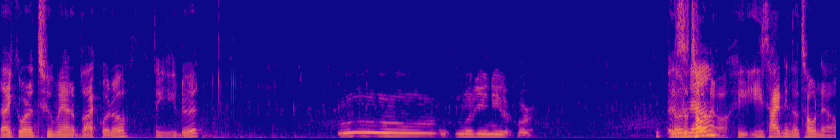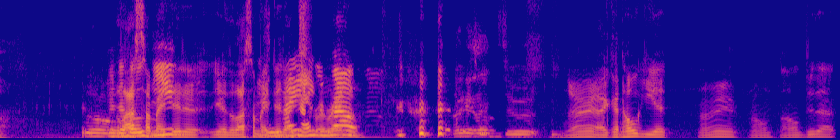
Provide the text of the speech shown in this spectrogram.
Like you want a two man a black widow? Think you can do it? Mm, what do you need it for? It's the Toenail? toenail. He, he's hiding the toenail. Oh, The The last time I did it, yeah, the last time I did, it, I Hide just ran. out. okay, let's do it. All right, I can hoagie it. All right, I'll, I'll do that.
